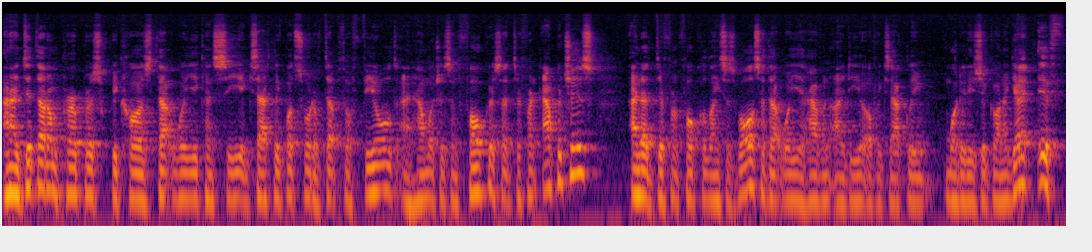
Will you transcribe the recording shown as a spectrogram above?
And I did that on purpose because that way you can see exactly what sort of depth of field and how much is in focus at different apertures and at different focal lengths as well. So that way you have an idea of exactly what it is you're going to get if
